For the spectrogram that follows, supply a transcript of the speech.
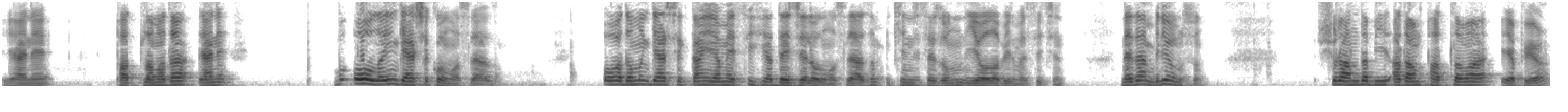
Yani patlamada yani bu o olayın gerçek olması lazım. O adamın gerçekten ya Mesih ya Deccal olması lazım ikinci sezonun iyi olabilmesi için. Neden biliyor musun? Şuranda bir adam patlama yapıyor.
